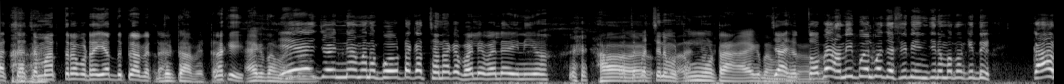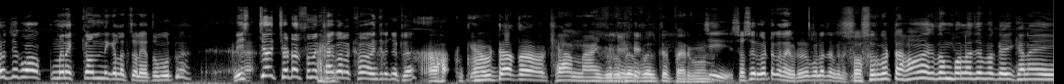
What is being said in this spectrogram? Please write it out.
আচ্ছা আচ্ছা মাত্র বটা ইয়ার দুটা বেটা। দুটা বেটা। নাকি? একদম এই জন্য মানে বউটাকে ছানাকে ভাইলে ভাইলে নিও। হ্যাঁ হতে পারছে না মোটা। মোটা একদম যাই হোক তবে আমি বলব জেসিবি ইঞ্জিনের মতন কিন্তু কার হচ্ছে মানে কোন দিকে চলে এত মোটা? নিশ্চয় ছোট সময় ছাগল খাওয়া হয়েছিল ছোট ওটা তো খেয়াল নাই বলতে পারব জি শ্বশুর ঘরটা কথা বলা যাবে না শ্বশুরগড়টা হ্যাঁ একদম বলা যাবে এইখানে এই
